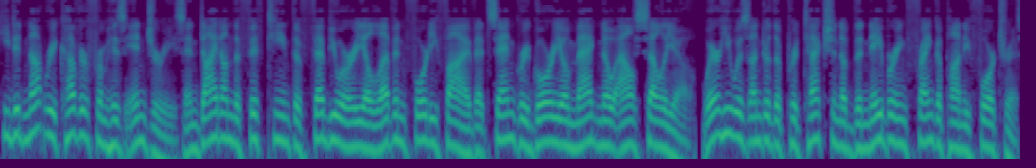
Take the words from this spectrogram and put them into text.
He did not recover from his injuries and died on 15 February 1145 at San Gregorio Magno al Celio, where he was under the protection of the neighbouring Frangipani fortress.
